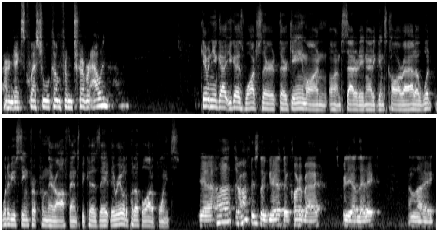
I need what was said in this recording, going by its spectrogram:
Our next question will come from Trevor Allen. Given you got you guys watched their their game on on Saturday night against Colorado, what what have you seen from, from their offense? Because they, they were able to put up a lot of points. Yeah, uh, their offense looked good. Their quarterback is pretty athletic, and like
